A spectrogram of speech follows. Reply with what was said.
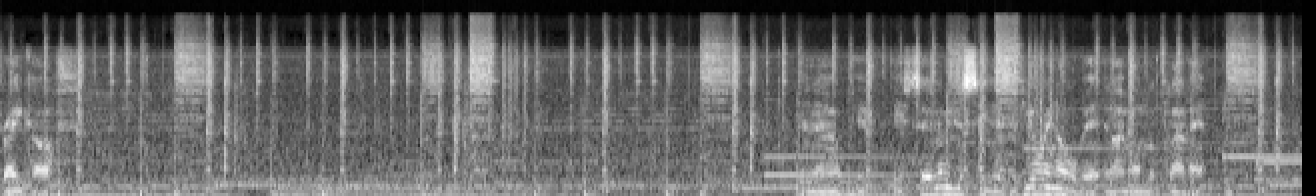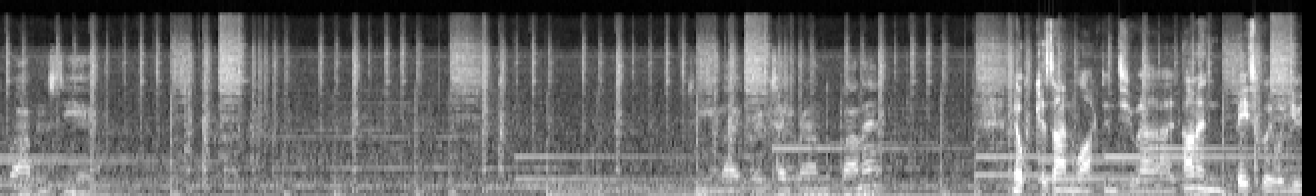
break off. So, let me just see this. If you're in orbit and I'm on the planet, what happens to you? Do you like rotate around the planet? Nope, because I'm locked into, uh, I'm in basically what you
